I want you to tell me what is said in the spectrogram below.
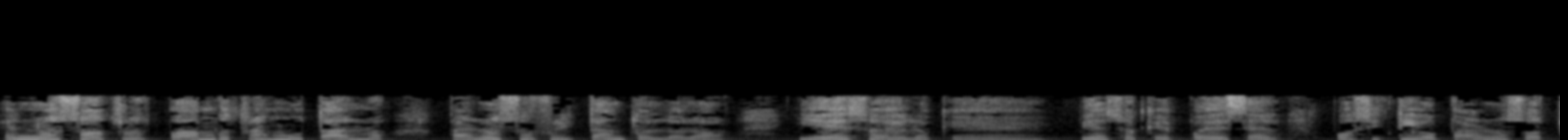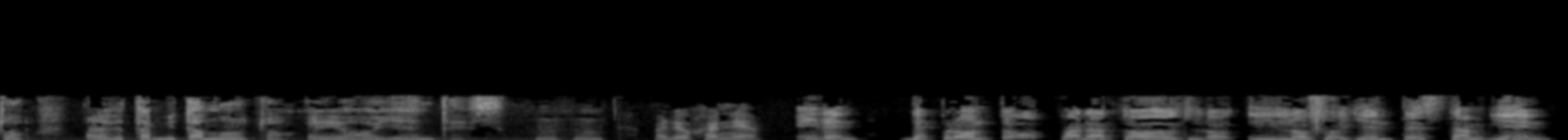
en nosotros podamos transmutarlo para no sufrir tanto el dolor. Y eso es lo que pienso que puede ser positivo para nosotros, para que transmitamos a nuestros queridos oyentes. María Eugenia. Miren, de pronto para todos y los oyentes también,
